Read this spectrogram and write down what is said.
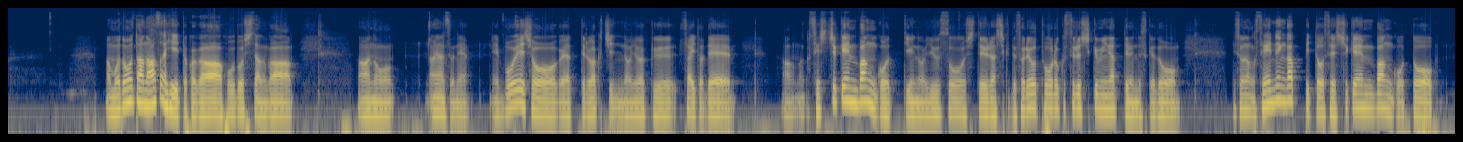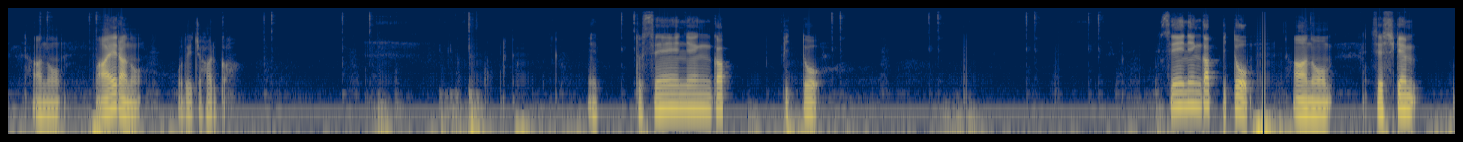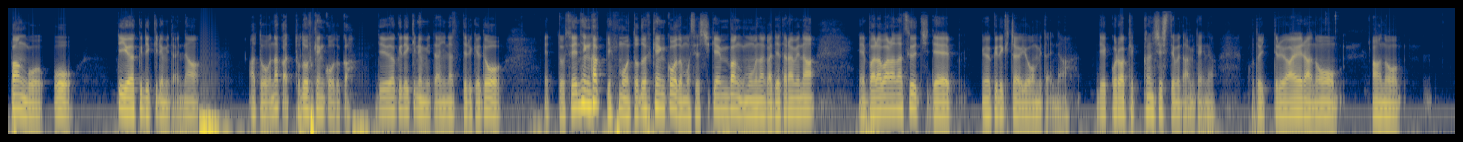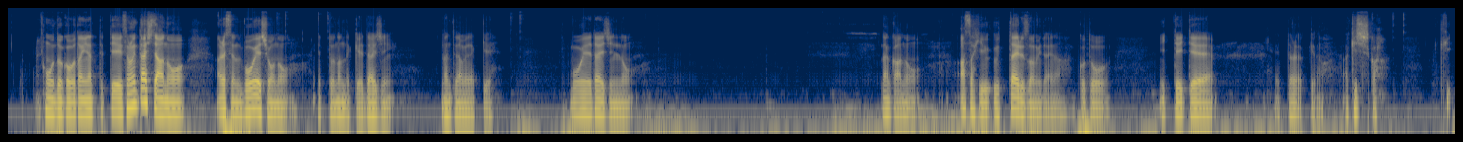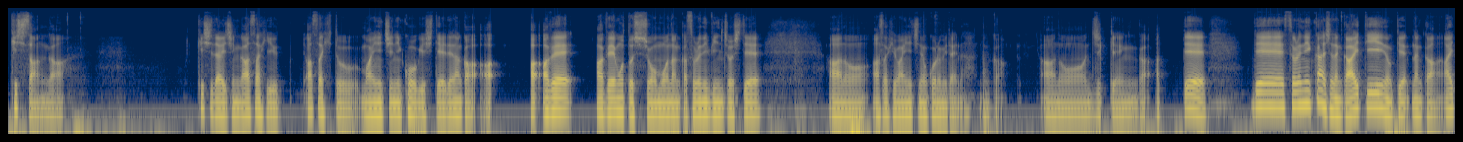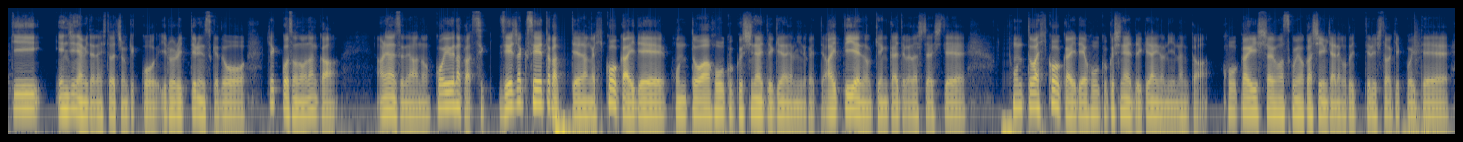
もともとあの、朝日とかが報道したのが、あの、あれなんですよね、え防衛省がやってるワクチンの予約サイトで、あのなんか接種券番号っていうのを郵送してるらしくて、それを登録する仕組みになってるんですけど、そのなんか生年月日と接種券番号と、あの、あえらの、ほど一応貼るか。えっと、生年月日と、生年月日と、あの、接種券番号を、で予約できるみたいな、あと、なんか都道府県コードか、で予約できるみたいになってるけど、えっと、生年月日も都道府県コードも接種券番号もなんかデタラメな、えバラバラな数値で予約できちゃうよ、みたいな。で、これは欠陥システムだ、みたいなこと言ってるあえらの、あの、報道が話題になってて、それに対してあの、あれですよね、防衛省の、えっと、なんだっけ、大臣。なんて名前だっけ。防衛大臣の、なんかあの、朝日訴えるぞみたいなことを言っていて、え、誰だっけな。あ、岸か。岸さんが、岸大臣が朝日、朝日と毎日に抗議して、で、なんか、あ、あ安倍、安倍元首相もなんかそれに便乗して、あの、朝日毎日に起こるみたいな、なんか、あの、実験があって、で、それに関してなんか IT のけ、なんか IT エンジニアみたいな人たちも結構いろいろ言ってるんですけど、結構そのなんか、あれなんですよね、あの、こういうなんか脆弱性とかってなんか非公開で本当は報告しないといけないのにとか言って IPA の見解とか出したりして、本当は非公開で報告しないといけないのになんか公開しちゃうマスコミおかしいみたいなこと言ってる人は結構いて、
